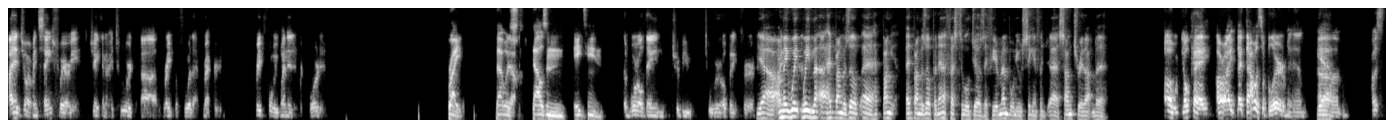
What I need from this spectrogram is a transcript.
I had joined Sanctuary. Jake and I toured uh, right before that record, right before we went in and recorded. Right, that was yeah. 2018. The Warrel Dane tribute tour opening for. Yeah, I mean, we we met at Headbangers Up, uh, Bang, Headbangers Open Air Festival, Joseph. You remember when you were singing for uh, Sanctuary that day? Oh, okay, all right. That that was a blur, man. Yeah, um, I was.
